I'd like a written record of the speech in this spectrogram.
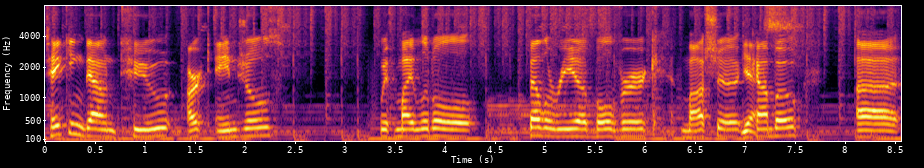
taking down two archangels with my little Belleria Bulwark Masha Yes. combo uh,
